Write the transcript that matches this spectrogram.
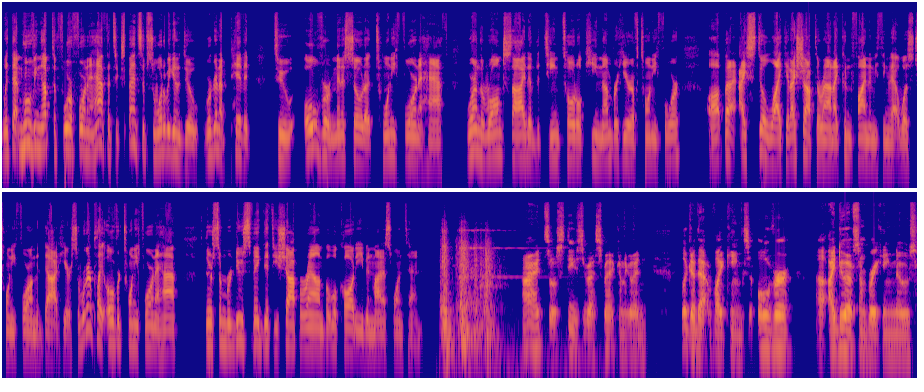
with that moving up to four, four and a half, it's expensive. So what are we going to do? We're going to pivot to over Minnesota 24 and a half. We're on the wrong side of the team total key number here of 24. Uh, but I, I, still like it. I shopped around. I couldn't find anything that was 24 on the dot here. So we're going to play over 24 and a half. There's some reduced VIG if you shop around, but we'll call it even minus 110. All right. So Steve's best bet. Going to go ahead and look at that Vikings over. Uh, I do have some breaking news.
